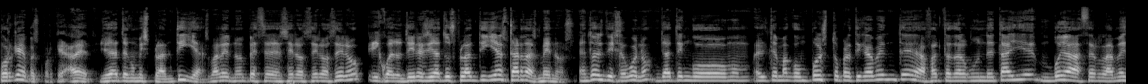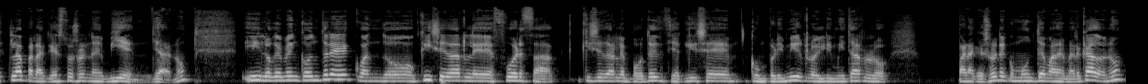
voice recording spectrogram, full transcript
¿Por qué? Pues porque, a ver, yo ya tengo mis plantillas, ¿vale? No empecé de 000 y cuando tienes ya tus plantillas tardas menos. Entonces dije, bueno, ya tengo el tema compuesto prácticamente, a falta de algún detalle, voy a hacer la mezcla para que esto suene bien ya, ¿no? Y lo que me encontré cuando quise darle fuerza, quise darle potencia, quise comprimirlo y limitarlo para que suene como un tema de mercado, ¿no?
